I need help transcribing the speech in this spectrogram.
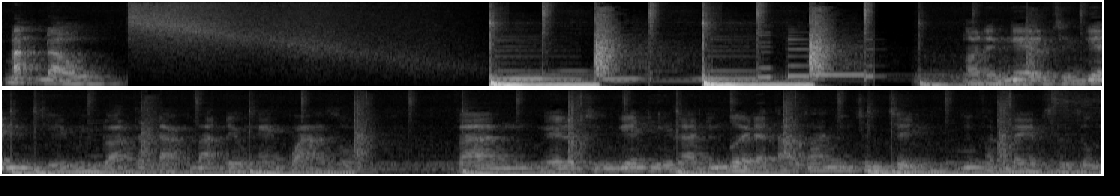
Bắt đầu Nói đến nghề lập trình viên thì mình đoán tất cả các bạn đều nghe qua rồi. Và nghề lập trình viên thì là những người đã tạo ra những chương trình, những phần mềm sử dụng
